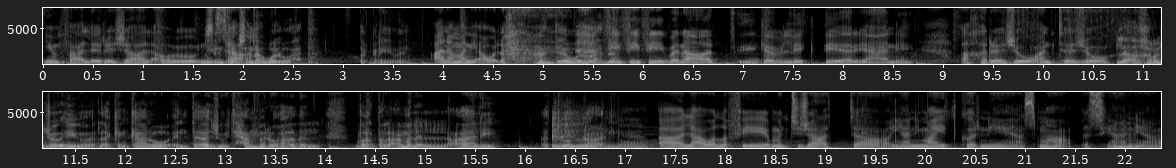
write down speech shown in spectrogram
ينفع للرجال أو نساء بس أنت عشان أول واحدة تقريبا. أنا ماني أول واحدة. ما انت أول واحدة؟ في في في بنات قبلي كثير يعني أخرجوا وأنتجوا. لا أخرجوا أيوه لكن كانوا انتاج ويتحملوا هذا ضغط العمل العالي. أتوقع إنه آه لا والله في منتجات آه يعني ما يذكرني أسماء بس يعني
